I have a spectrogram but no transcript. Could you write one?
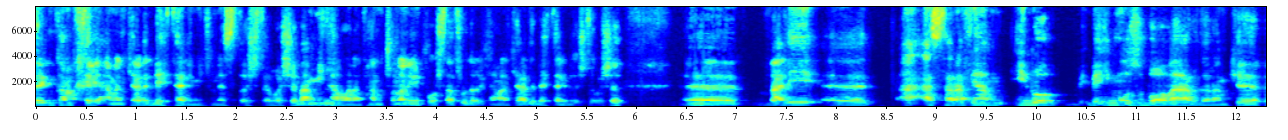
فکر می‌کنم خیلی عملکرد بهتری می‌تونست داشته باشه و می‌تواند همچنان این فرصت رو داره که عملکرد بهتری داشته باشه. ولی از طرفی هم این رو به این موضوع باور دارم که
